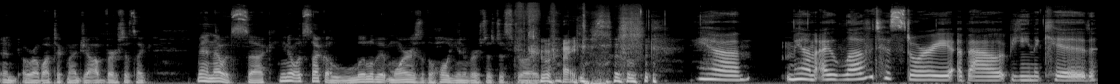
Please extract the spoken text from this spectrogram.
a robot took my job, versus like, man, that would suck. You know, what would suck a little bit more is if the whole universe was destroyed. Right. Yeah. Man, I loved his story about being a kid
